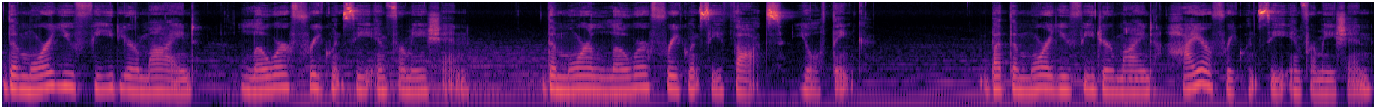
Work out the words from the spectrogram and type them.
The more you feed your mind lower frequency information, the more lower frequency thoughts you'll think. But the more you feed your mind higher frequency information,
